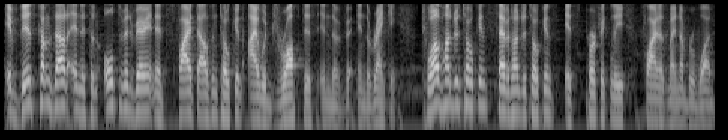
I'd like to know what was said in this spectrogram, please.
if this comes out and it's an ultimate variant and it's 5,000 token, I would drop this in the in the ranking. 1,200 tokens, 700 tokens, it's perfectly fine as my number one.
